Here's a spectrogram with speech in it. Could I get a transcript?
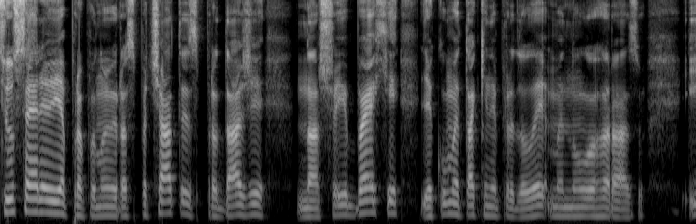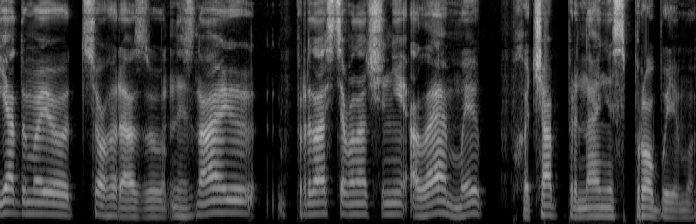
Цю серію я пропоную розпочати з продажі нашої бехи, яку ми так і не продали минулого разу. І я думаю, цього разу не знаю, продасться вона чи ні, але ми хоча б принаймні спробуємо.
